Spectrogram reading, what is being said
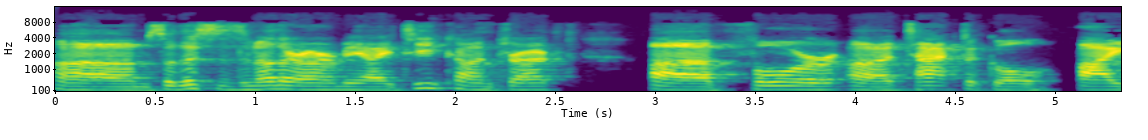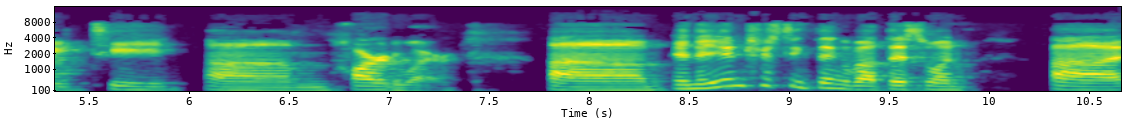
Um, so this is another Army IT contract uh, for uh, tactical IT um, hardware. Um, and the interesting thing about this one uh,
